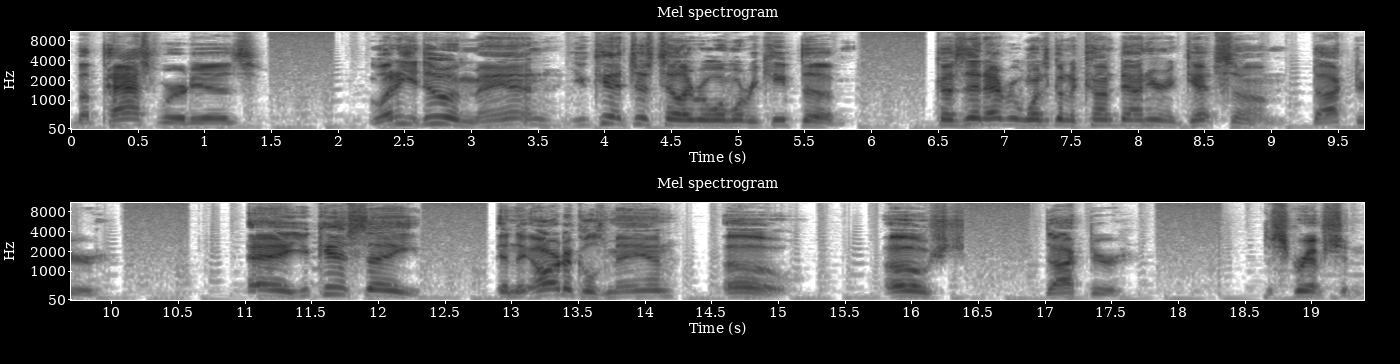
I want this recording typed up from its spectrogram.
The password is… What are you doing, man? You can't just tell everyone where we keep the… Cause then everyone's gonna come down here and get some, Doctor. Hey, you can't say… In the articles, man. Oh. Oh sh… Doctor. Description.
